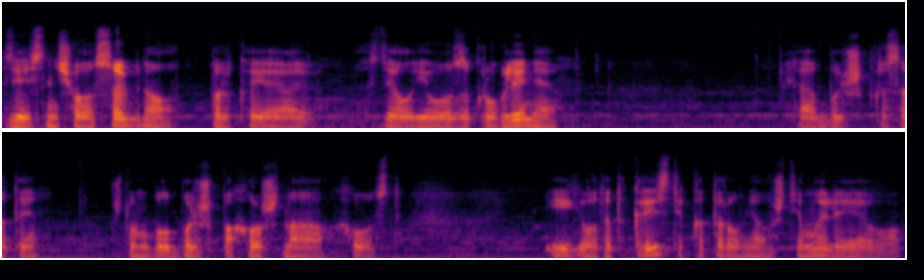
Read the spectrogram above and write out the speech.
Здесь ничего особенного, только я сделал его закругление для большей красоты, чтобы он был больше похож на хвост. И вот этот крестик, который у меня в HTML, я его,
